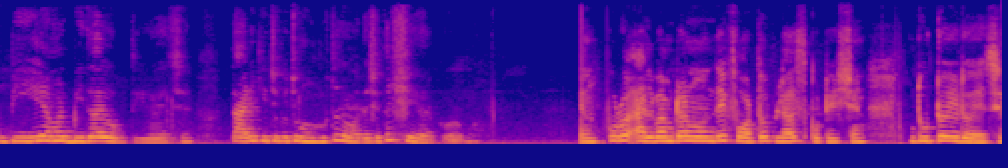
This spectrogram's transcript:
বিয়ে আমার বিদায় অবধি রয়েছে। তারই কিছু কিছু মুহূর্ত তোমাদের সাথে শেয়ার করব। পুরো অ্যালবামটার মধ্যে ফটো প্লাস কোটেশন দুটোই রয়েছে।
